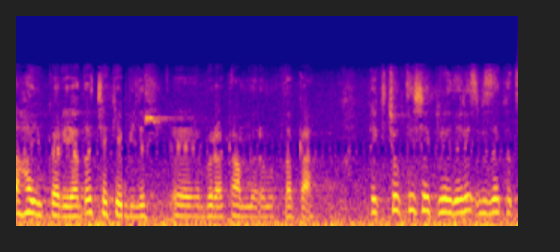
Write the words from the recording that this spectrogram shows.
daha yukarıya da çekebilir e, bu rakamları mutlaka. Peki çok teşekkür ederiz bize katıldığınız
